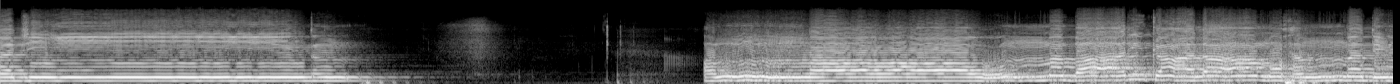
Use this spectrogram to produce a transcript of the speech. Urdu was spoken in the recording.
مجيد. اللهم بارك على محمد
